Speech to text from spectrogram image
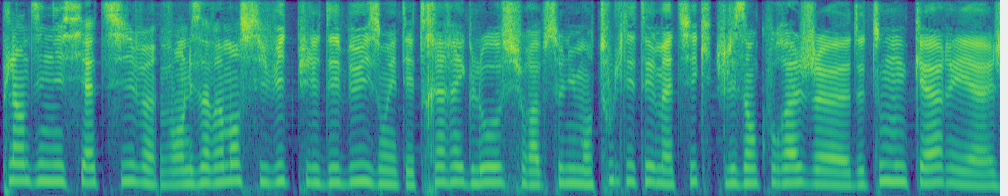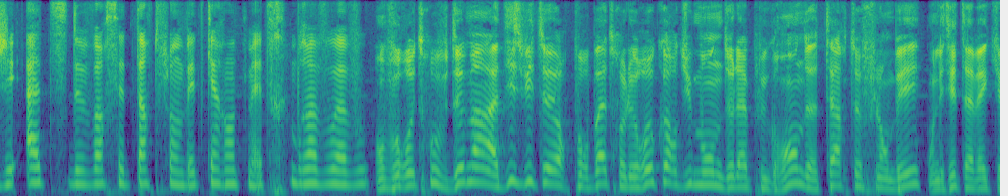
plein d'initiatives. On les a vraiment suivis depuis le début. Ils ont été très réglo sur absolument toutes les thématiques. Je les encourage euh, de tout mon cœur et euh, j'ai hâte de voir cette tarte flambée de 40 mètres. Bravo à vous. On vous retrouve demain à 18h pour battre le record du monde de la plus grande tarte flambée. On était avec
